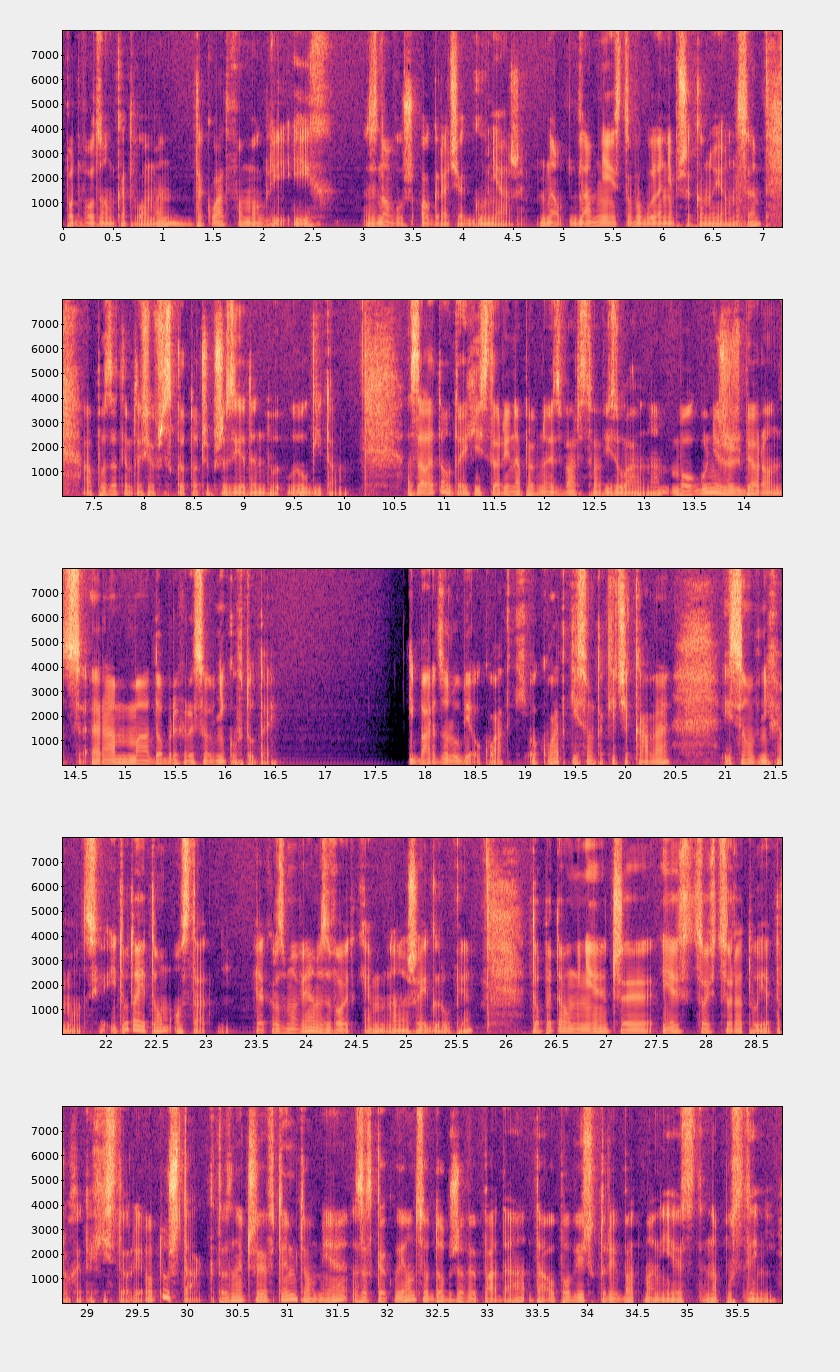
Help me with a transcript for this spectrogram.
pod wodzą Catwoman tak łatwo mogli ich znowuż ograć jak gówniarze. No, dla mnie jest to w ogóle nieprzekonujące, a poza tym to się wszystko toczy przez jeden długi tom. Zaletą tej historii na pewno jest warstwa wizualna, bo ogólnie rzecz biorąc, Ram ma dobrych rysowników tutaj. I bardzo lubię okładki. Okładki są takie ciekawe i są w nich emocje. I tutaj tom ostatni jak rozmawiałem z Wojtkiem na naszej grupie, to pytał mnie, czy jest coś, co ratuje trochę tę historię. Otóż tak, to znaczy w tym tomie zaskakująco dobrze wypada ta opowieść, w której Batman jest na pustyni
